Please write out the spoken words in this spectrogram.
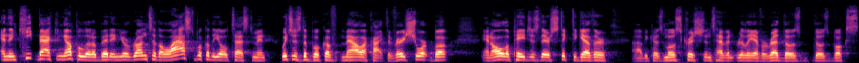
and then keep backing up a little bit, and you'll run to the last book of the Old Testament, which is the book of Malachi. It's a very short book, and all the pages there stick together uh, because most Christians haven't really ever read those those books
